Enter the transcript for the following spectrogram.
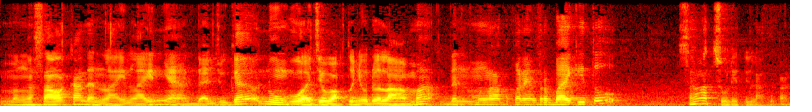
mengesalkan dan lain-lainnya. Dan juga nunggu aja waktunya udah lama dan melakukan yang terbaik itu sangat sulit dilakukan.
